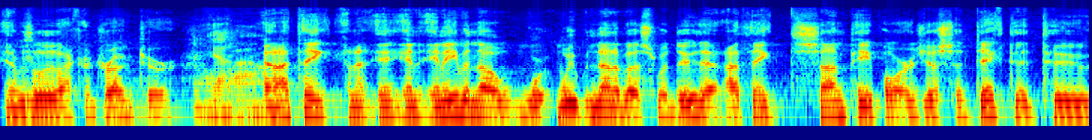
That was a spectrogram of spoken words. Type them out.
And it was really like a drug to her. Oh, yeah. And I think, and, and, and even though we, none of us would do that, I think some people are just addicted to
